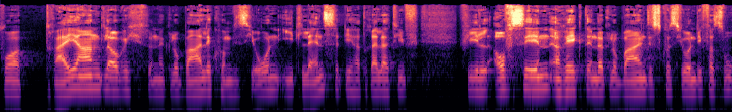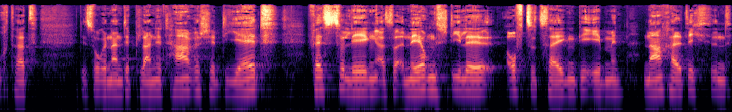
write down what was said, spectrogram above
vor drei Jahren, glaube ich, so eine globale Kommission, Eat Lancet, die hat relativ viel Aufsehen erregt in der globalen Diskussion, die versucht hat, die sogenannte planetarische Diät festzulegen, also Ernährungsstile aufzuzeigen, die eben nachhaltig sind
